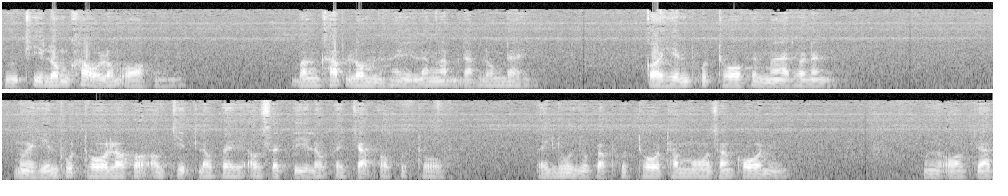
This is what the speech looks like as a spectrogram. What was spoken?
อยู่ที่ลมเข้าลมออกนี่บังคับลมให้ระงับดับลงได้ ก็เห็นพุทโธขึ้นมาเท่านั้น เมื่อเห็นพุทโธเราก็เอาจิตเราไปเอาสติเราไปจับเอาพุทโธ ไปรู้อยู่กับพุทโธธรรมโมสังโฆนี่เมื่อออกจาก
